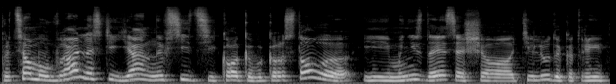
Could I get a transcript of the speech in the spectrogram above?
При цьому в реальності я не всі ці кроки використовую, і мені здається, що ті люди, котрі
